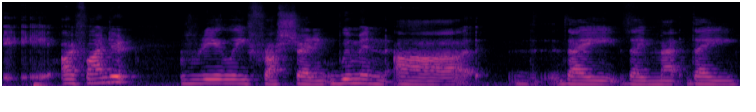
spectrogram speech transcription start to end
i I find it really frustrating women are they they ma- they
